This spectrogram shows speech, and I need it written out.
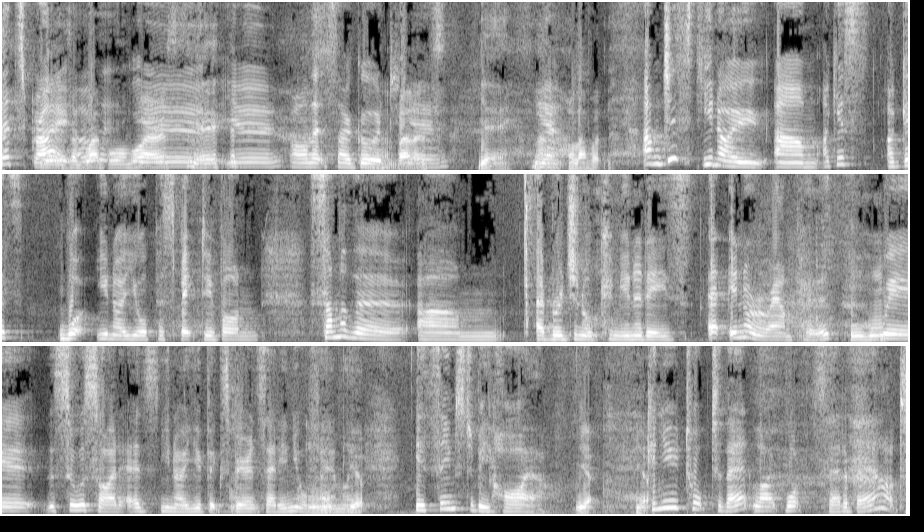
That's great. it's a Oh, bloodborne that- virus, Yeah, yeah. yeah. Oh, that's so good. but yeah. yeah, no, Yeah. I love it. Um, just you know, um, I guess I guess what you know your perspective on some of the um, Aboriginal communities at, in or around Perth, Mm-hmm. where the suicide, as you know, you've experienced that in your family, Mm, yep. it seems to be higher. Yeah, yeah. Can you talk to that? Like, what's that about?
